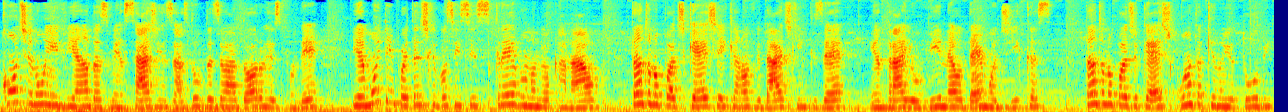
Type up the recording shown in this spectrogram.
Continuem enviando as mensagens, as dúvidas, eu adoro responder. E é muito importante que vocês se inscrevam no meu canal, tanto no podcast aí, que é novidade, quem quiser entrar e ouvir, né, o Dermodicas, tanto no podcast quanto aqui no YouTube.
